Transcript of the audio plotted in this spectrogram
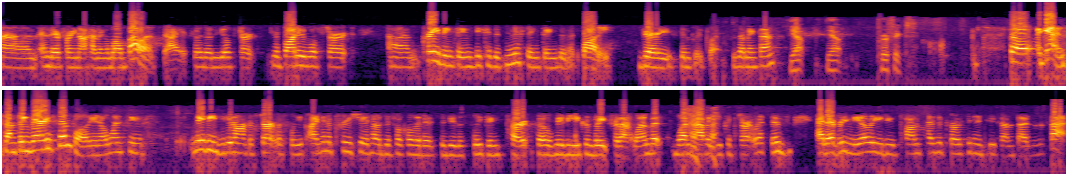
um, and therefore you're not having a well balanced diet. So then you'll start, your body will start um, craving things because it's missing things in its body. Very simply put. Does that make sense? Yep, yep. Perfect. So again, something very simple. You know, once you maybe you don't have to start with sleep. I can appreciate how difficult it is to do the sleeping part, so maybe you can wait for that one. But one habit you could start with is at every meal you do palm size of protein and two thumb sizes of fat.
